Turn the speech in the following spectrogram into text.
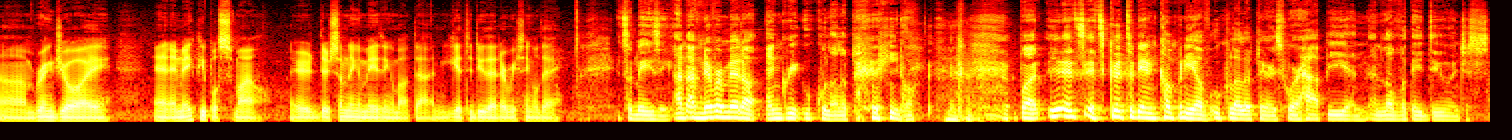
um, bring joy, and, and make people smile. There, there's something amazing about that, and you get to do that every single day. It's amazing. I've, I've never met an angry ukulele player, you know, but it's it's good to be in company of ukulele players who are happy and, and love what they do and just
